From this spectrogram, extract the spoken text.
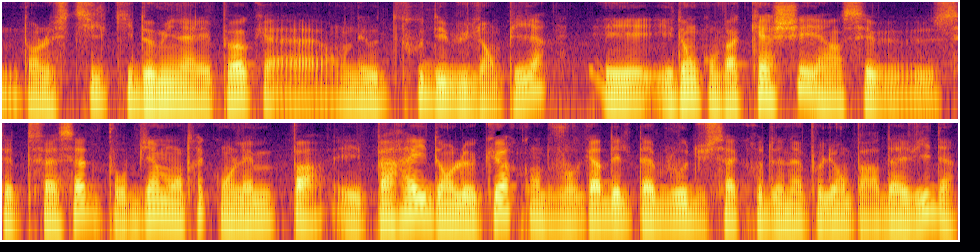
dans le style qui domine à l'époque. Euh, on est au tout début de l'Empire. Et, donc on va cacher hein, cette façade pour bien montrer qu'on l'aime pas. Et pareil dans le cœur, quand vous regardez le tableau du sacre de Napoléon par David,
